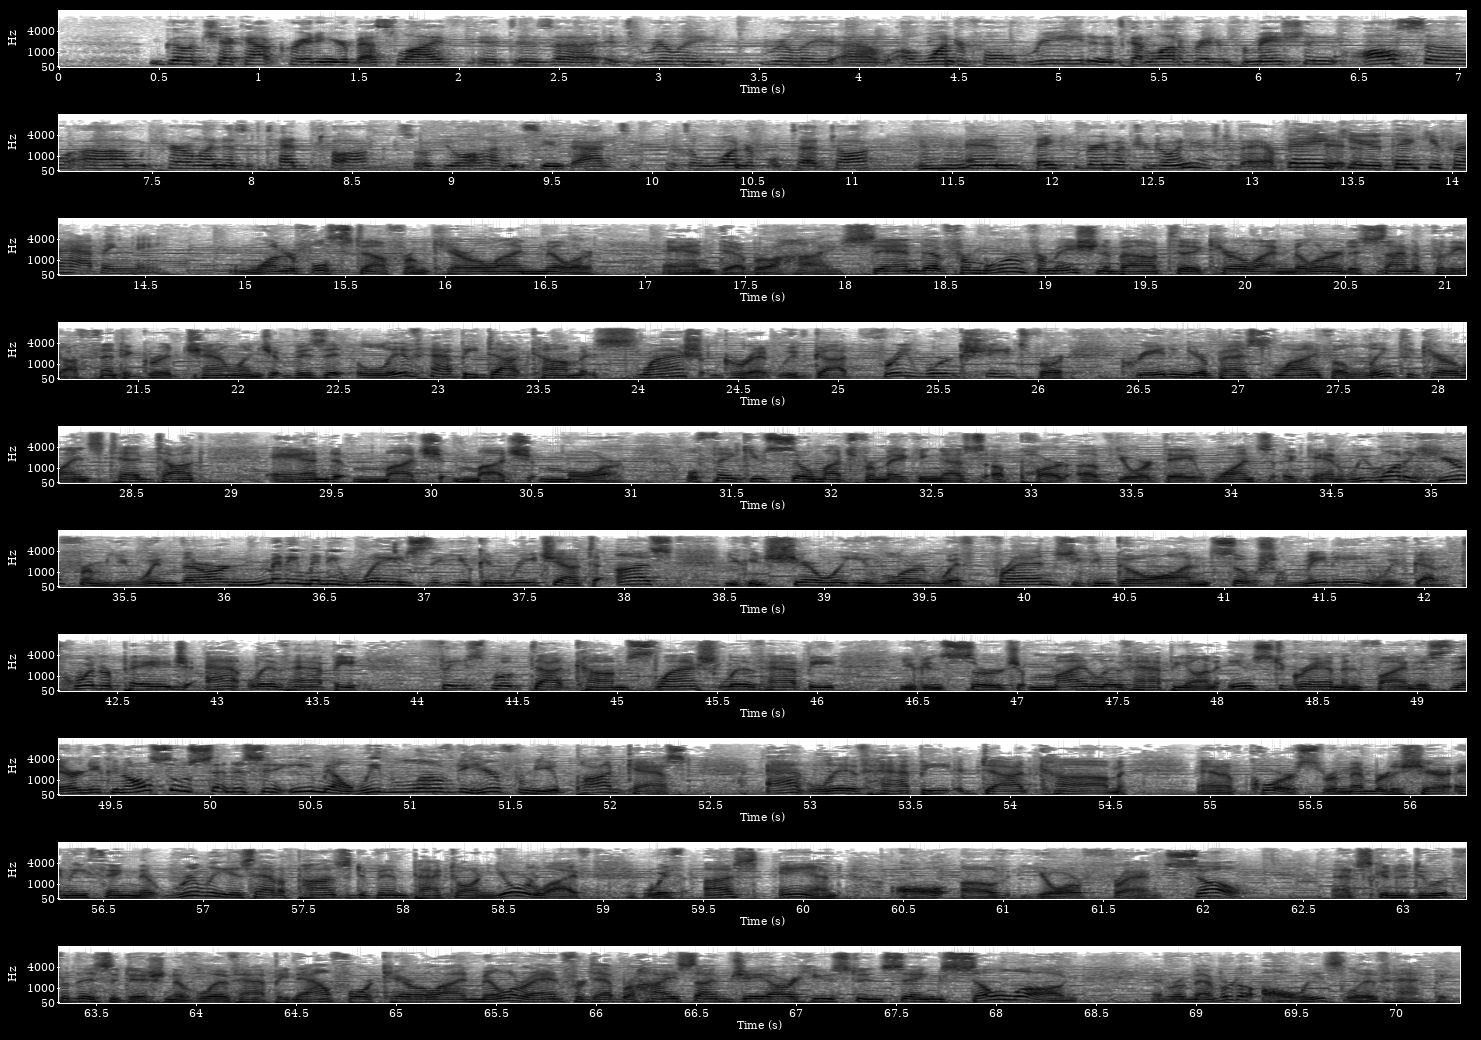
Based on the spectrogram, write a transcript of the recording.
go check out Creating Your Best Life. It is a, it's really, really a, a, wonderful read, and it's got a lot of great information. Also, um, Caroline has a TED Talk, so if you all haven't seen that, it's a, it's a wonderful TED Talk. Mm-hmm. And thank you very much for joining us today. thank you. It. Thank you for having me. Wonderful stuff from Caroline Miller and Deborah Heisz. And uh, for more information about uh, Caroline Miller and to sign up for the Authentic Grit Challenge, visit livehappy.com slash grit. We've got free worksheets for creating your best life, a link to Caroline's TED Talk, and much, much more. Well, thank you so much for making us a part of your day once again. We want to hear from you, and there are many, many ways that you can reach out to us. You can share what you've learned with friends. You can go on social media. We've got a Twitter page at Live Happy facebook.com slash live happy. You can search My Live Happy on Instagram and find us there. And you can also send us an email. We'd love to hear from you. Podcast at livehappy.com. And of course, remember to share anything that really has had a positive impact on your life with us and all of your friends. So, that's going to do it for this edition of Live Happy Now. For Caroline Miller and for Deborah Heisz, I'm J.R. Houston saying so long, and remember to always live happy.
